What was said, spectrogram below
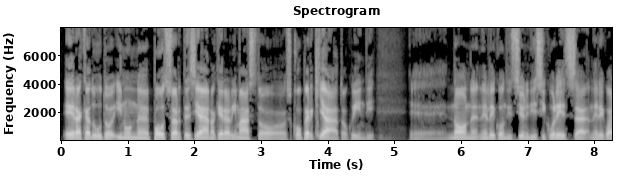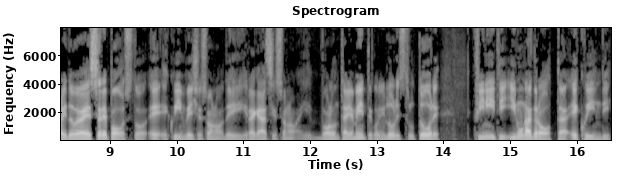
era caduto in un pozzo artesiano che era rimasto scoperchiato, quindi eh, non nelle condizioni di sicurezza nelle quali doveva essere posto e, e qui invece sono dei ragazzi che sono volontariamente con il loro istruttore finiti in una grotta e quindi,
